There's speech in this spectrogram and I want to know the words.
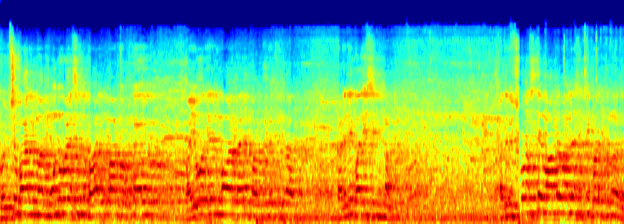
കൊച്ചു ബാലന്മാർ മൂന്ന് വയസ്സുള്ള ബാലന്മാർ തൊട്ട് വയോധികന്മാർ വരെ പങ്കെടുക്കുന്ന കളരി പരിശീലനം അത് വിശ്വാസത്തെ മാത്രമല്ല ശക്തിപ്പെടുത്തുന്നത്.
